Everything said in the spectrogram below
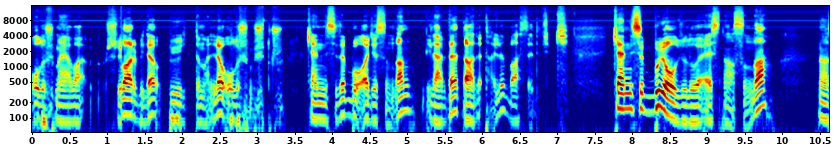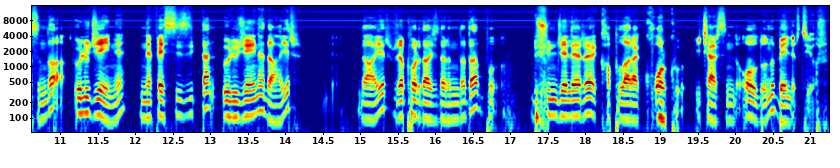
oluşmaya başlıyorlar bile büyük ihtimalle oluşmuştur. Kendisi de bu acısından ileride daha detaylı bahsedecek. Kendisi bu yolculuğu esnasında esnasında öleceğini, nefessizlikten öleceğine dair dair röportajlarında da bu düşüncelere kapılarak korku içerisinde olduğunu belirtiyor.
